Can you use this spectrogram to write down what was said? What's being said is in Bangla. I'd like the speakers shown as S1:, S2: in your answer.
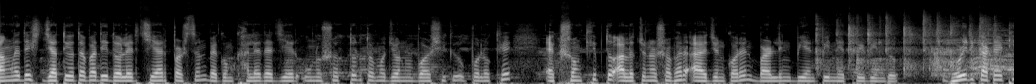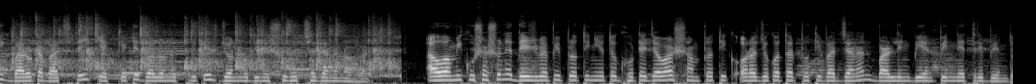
S1: বাংলাদেশ জাতীয়তাবাদী দলের চেয়ারপারসন বেগম খালেদা জিয়ার উনসত্তরতম জন্মবার্ষিকী উপলক্ষে এক সংক্ষিপ্ত আলোচনা সভার আয়োজন করেন বার্লিন বিএনপি নেতৃবৃন্দ ঘড়ির কাটায় ঠিক বারোটা বাজতেই কেক কেটে দলনেত্রীকে জন্মদিনের শুভেচ্ছা জানানো হয় আওয়ামী কুশাসনে দেশব্যাপী প্রতিনিয়ত ঘটে যাওয়া সাম্প্রতিক অরাজকতার প্রতিবাদ জানান বার্লিন বিএনপির নেতৃবৃন্দ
